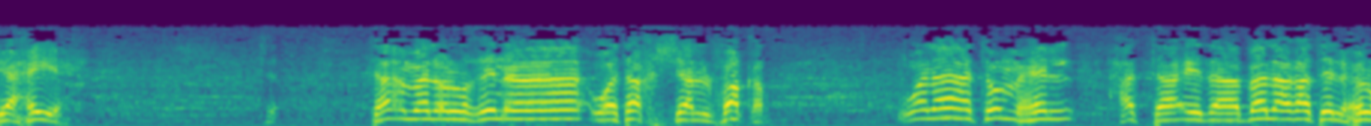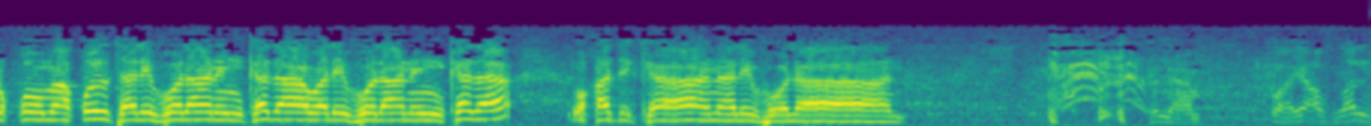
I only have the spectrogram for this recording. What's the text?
شحيح. تأمل الغنى وتخشى الفقر. ولا تمهل حتى إذا بلغت الحلقوم قلت لفلان كذا ولفلان كذا وقد كان لفلان. نعم. وهي أفضل.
